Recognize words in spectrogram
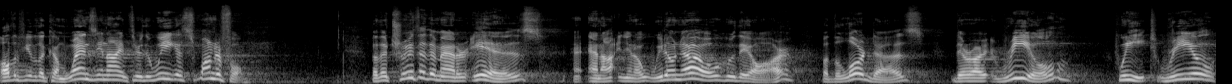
all the people that come Wednesday night and through the week. It's wonderful. But the truth of the matter is, and I, you know, we don't know who they are, but the Lord does, there are real wheat, real,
